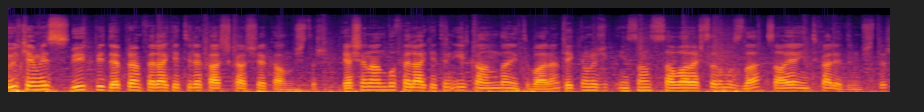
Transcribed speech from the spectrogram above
Ülkemiz büyük bir deprem felaketiyle karşı karşıya kalmıştır. Yaşanan bu felaketin ilk anından itibaren teknolojik insansız hava araçlarımızla sahaya intikal edilmiştir.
